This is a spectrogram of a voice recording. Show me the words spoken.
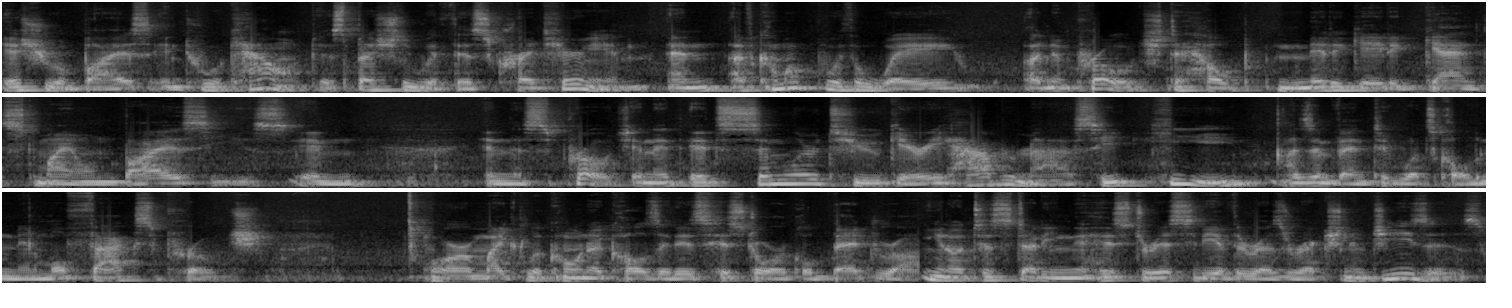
issue of bias into account, especially with this criterion, and I've come up with a way, an approach to help mitigate against my own biases in in this approach. And it, it's similar to Gary Habermas. He he has invented what's called a minimal facts approach or Mike Licona calls it his historical bedrock, you know, to studying the historicity of the resurrection of Jesus.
